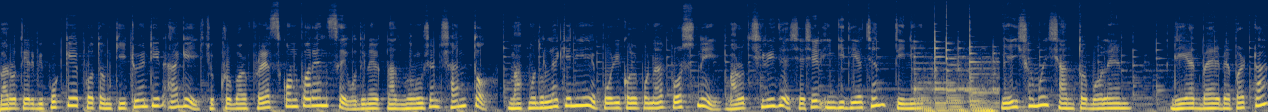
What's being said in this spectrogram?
ভারতের বিপক্ষে প্রথম টি টোয়েন্টির আগে শুক্রবার প্রেস কনফারেন্সে অধিনায়ক নাজমুল হোসেন শান্ত মাহমুদুল্লাহকে নিয়ে পরিকল্পনার প্রশ্নে ভারত সিরিজে শেষের ইঙ্গিত দিয়েছেন তিনি। এই সময় শান্ত বলেন, রিয়াদ ভাইয়ের ব্যাপারটা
